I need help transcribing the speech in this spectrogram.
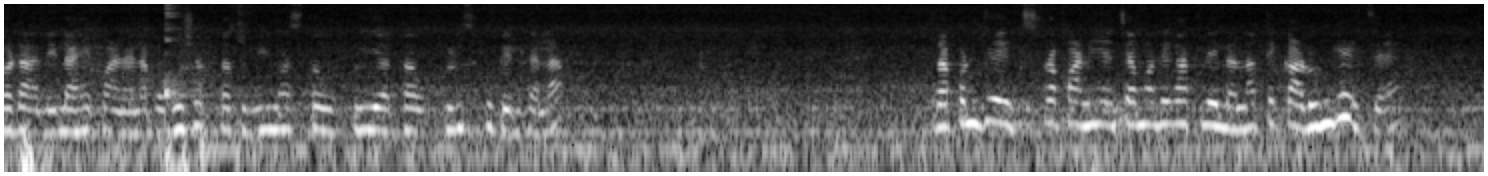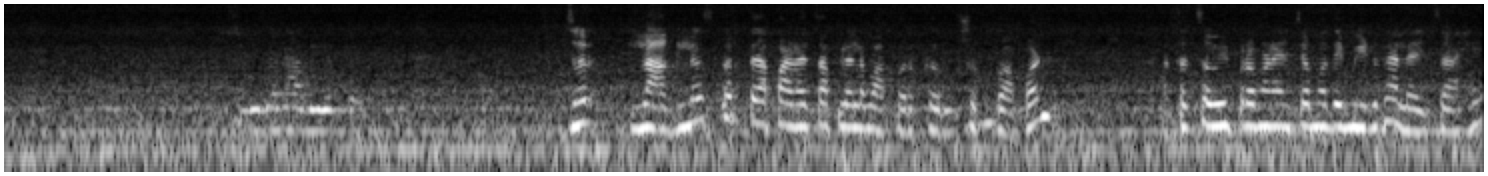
कड आलेला आहे पाण्याला. बघू शकता तुम्ही मस्त उकळी आता उकळीच फुटेल त्याला. तर आपण जे एक्स्ट्रा पाणी याच्यामध्ये घातलेलं ना ते काढून घ्यायचं आहे जर लागलंच तर त्या पाण्याचा आपल्याला वापर करू शकतो आपण. आता चवीप्रमाणे याच्यामध्ये मीठ घालायचं आहे.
